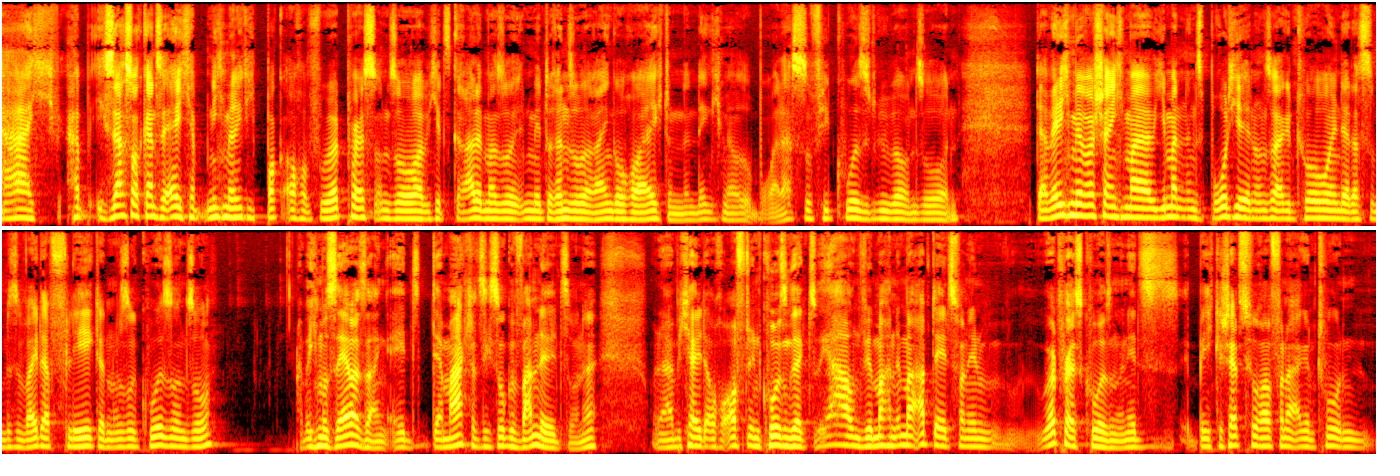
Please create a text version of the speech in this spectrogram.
ja, ich hab, ich sag's auch ganz ehrlich, ich habe nicht mehr richtig Bock auch auf WordPress und so, habe ich jetzt gerade mal so in mir drin so reingehorcht und dann denke ich mir so, boah, da ist so viel Kurse drüber und so und da werde ich mir wahrscheinlich mal jemanden ins Boot hier in unserer Agentur holen, der das so ein bisschen weiter pflegt, dann unsere Kurse und so. Aber ich muss selber sagen, ey, der Markt hat sich so gewandelt, so, ne? Und da habe ich halt auch oft in Kursen gesagt, so, ja, und wir machen immer Updates von den WordPress-Kursen. Und jetzt bin ich Geschäftsführer von einer Agentur und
